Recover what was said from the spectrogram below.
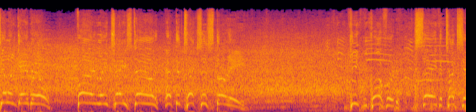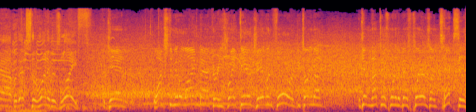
Dillon Gabriel finally chased down at the Texas 30. Keaton Crawford saved a touchdown, but that's the run of his life. Again, watch the middle linebacker. He's right there, Jaylan Ford. You're talking about, again, not just one of the best players on Texas.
